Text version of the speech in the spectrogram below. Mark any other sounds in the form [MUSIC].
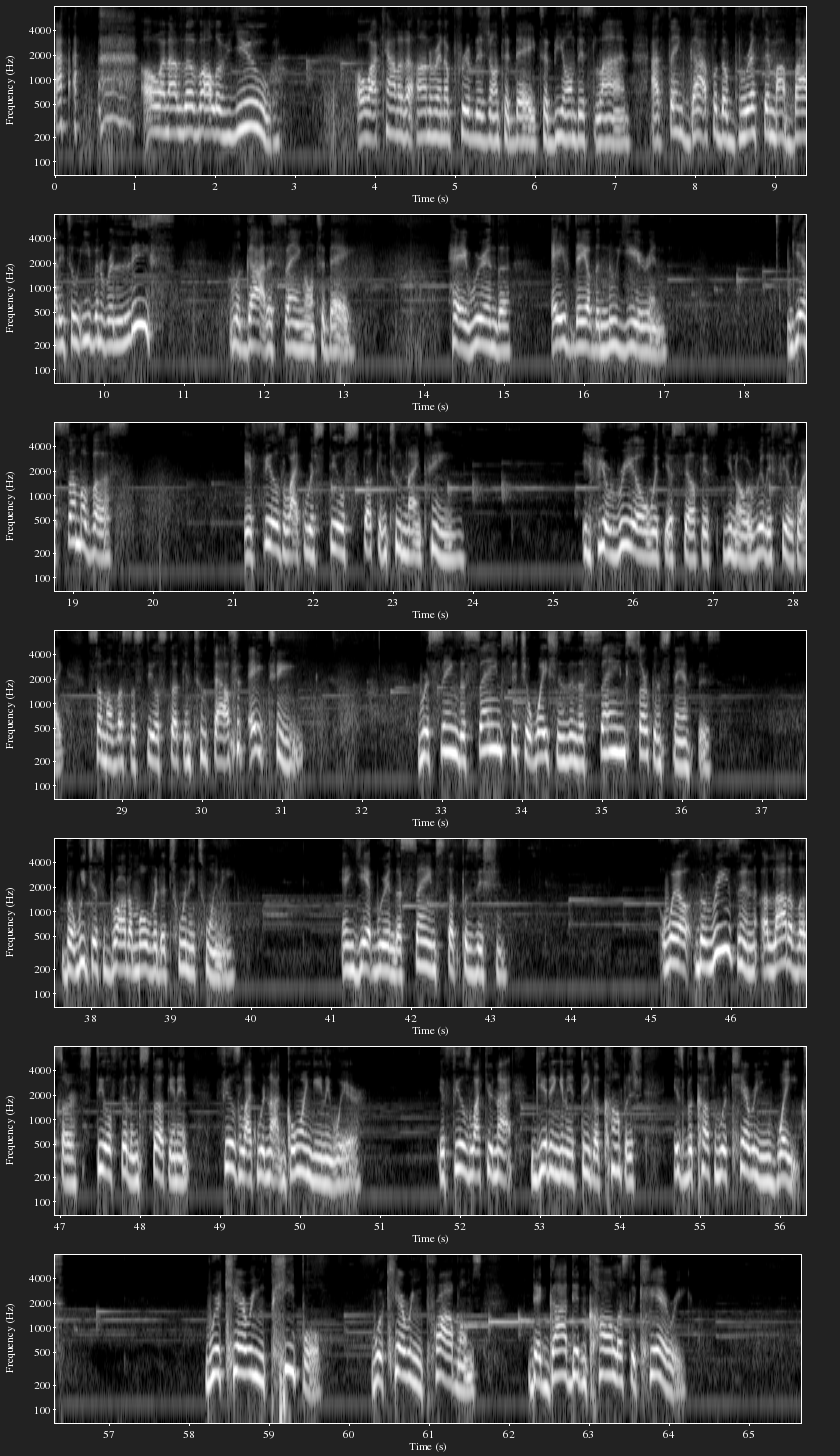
oh, and I love all of you. Oh, I count it an honor and a privilege on today to be on this line. I thank God for the breath in my body to even release what God is saying on today. Hey, we're in the eighth day of the new year, and yes, some of us it feels like we're still stuck in 219 if you're real with yourself it's you know it really feels like some of us are still stuck in 2018 we're seeing the same situations in the same circumstances but we just brought them over to 2020 and yet we're in the same stuck position. Well the reason a lot of us are still feeling stuck and it feels like we're not going anywhere it feels like you're not getting anything accomplished, is because we're carrying weight. We're carrying people. We're carrying problems that God didn't call us to carry.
